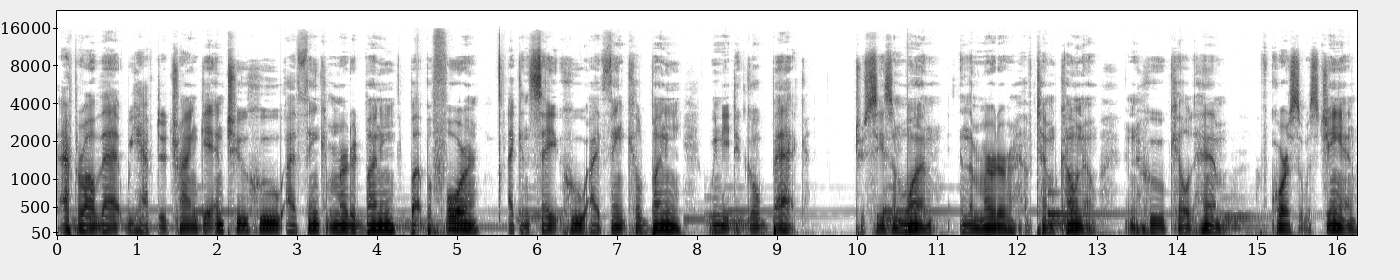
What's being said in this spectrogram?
After all that, we have to try and get into who I think murdered Bunny, but before I can say who I think killed Bunny, we need to go back to season one and the murder of Tim Kono and who killed him. Of course, it was Jan,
